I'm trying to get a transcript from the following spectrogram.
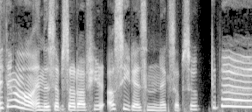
I think I'll end this episode off here. I'll see you guys in the next episode. Goodbye.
